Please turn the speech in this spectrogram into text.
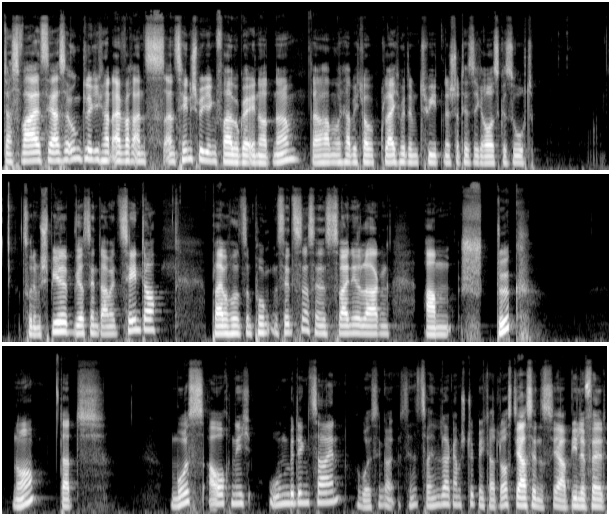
das war jetzt sehr, sehr unglücklich und hat einfach ans, ans Hinspiel gegen Freiburg erinnert. Ne? Da habe hab ich, glaube gleich mit dem Tweet eine Statistik rausgesucht. Zu dem Spiel, wir sind damit Zehnter, bleiben auf unseren Punkten sitzen. Das sind jetzt zwei Niederlagen am Stück. No, das muss auch nicht unbedingt sein. Obwohl, es sind, es zwei Niederlagen am Stück? Bin ich gerade lost? Ja, sind es. Ja, Bielefeld.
